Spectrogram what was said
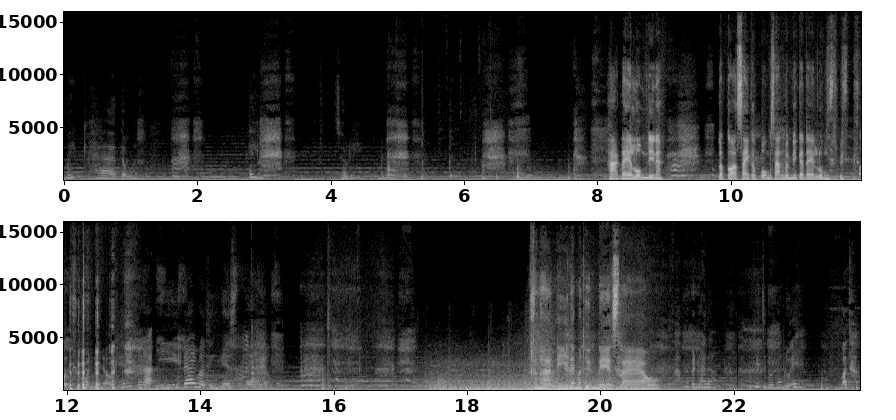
ไม่แคร์แต่ว่าเฮ้ยเชอรี่มันนี่ ภาคได้อารมณ์ดีนะ แล้วก็ใส่กระโปรงสั้นแบบนี้ก็ได้อารมณ์ อดทนหน่อยนะโอเคขณะนี้ได้มาถึงเนสแล้ว ขนาดนี้ได้มาถึงเนสแล้ว ไม่เป็นไรแล้ว พี่จะดูแลหนูเอง มาเถอะ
